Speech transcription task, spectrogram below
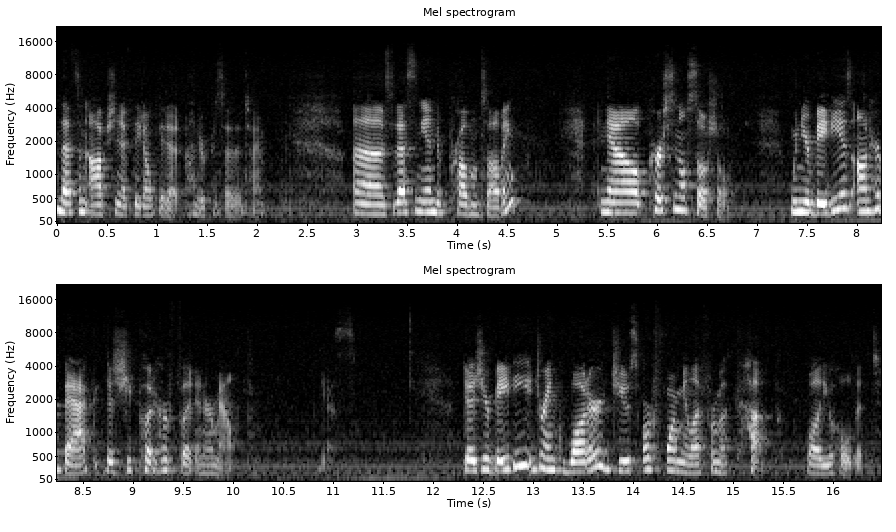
that's an option if they don't get it 100% of the time. Uh, so that's the end of problem solving. Now, personal social. When your baby is on her back, does she put her foot in her mouth? Yes. Does your baby drink water, juice, or formula from a cup while you hold it?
